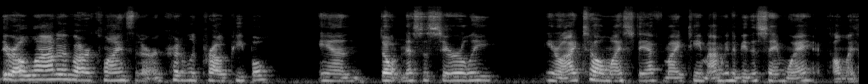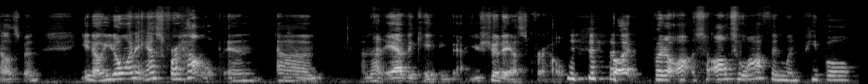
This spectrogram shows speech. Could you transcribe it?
there are a lot of our clients that are incredibly proud people and don't necessarily you know i tell my staff my team i'm going to be the same way. I tell my husband you know you don't want to ask for help. And um, i'm not advocating that. You should ask for help. But but all, all, too often when people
